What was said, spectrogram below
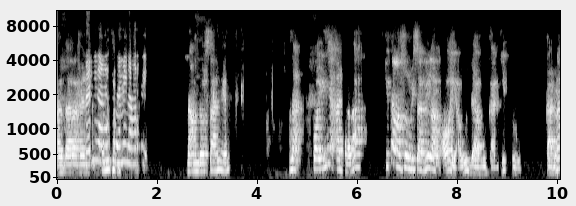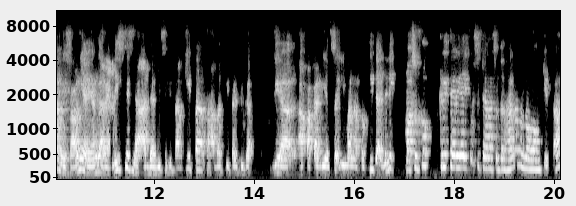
antara Hanji nggak ngerti nggak ngerti. Enam dosan ya. Nah poinnya adalah kita langsung bisa bilang oh ya udah bukan itu karena misalnya yang nggak realistis nggak ada di sekitar kita, sahabat kita juga dia apakah dia seiman atau tidak. Jadi maksudku kriteria itu secara sederhana menolong kita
